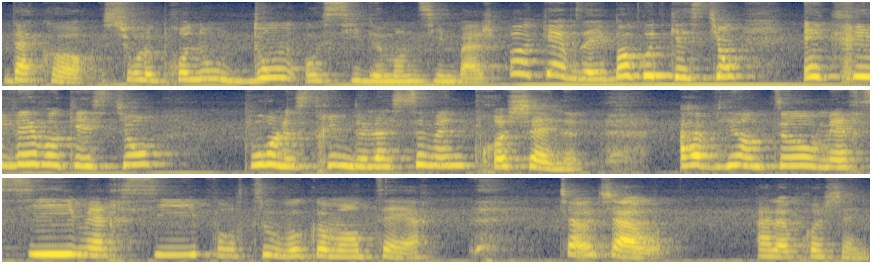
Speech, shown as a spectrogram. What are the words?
D'accord, sur le pronom don aussi, demande Simbage. Ok, vous avez beaucoup de questions. Écrivez vos questions pour le stream de la semaine prochaine. À bientôt, merci, merci pour tous vos commentaires. Ciao, ciao, à la prochaine.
